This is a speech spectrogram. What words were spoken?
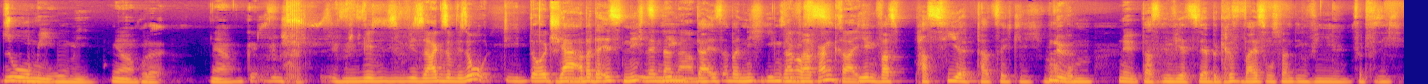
Suomi. Rumi. Ja, Oder, ja. Wir, wir sagen sowieso die deutschen. ja, aber da ist nicht, Ländernamen. irgend, da ist aber nicht irgendwie Sagen auch was, Frankreich. irgendwas passiert tatsächlich, warum Nö. dass irgendwie jetzt der Begriff Weißrussland irgendwie, wird für sich,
